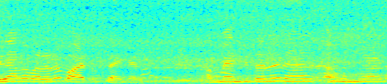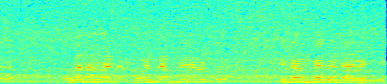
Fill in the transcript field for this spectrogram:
ഇതാണ് പറയുന്നത് വാട്ടർ സൈക്കിൾ അമ്മ എനിക്ക് തന്നെ ഞാൻ അമ്മയോട് അവൻ അവൻ അവന്റെ അമ്മയെ വിട്ട് പിന്നെ അമ്മയുടെ ഡയറക്റ്റ്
